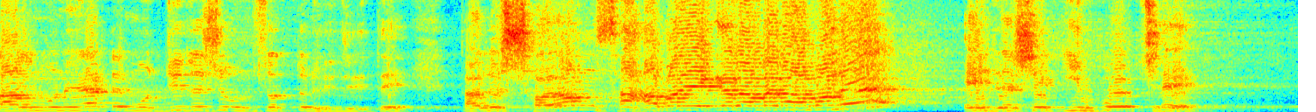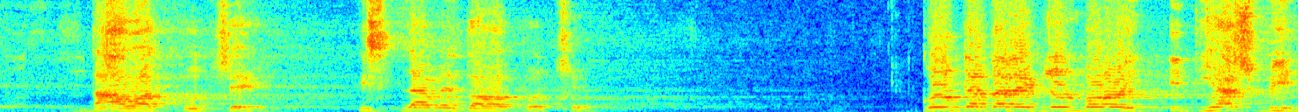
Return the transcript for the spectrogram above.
লালমনিরহাটে মসজিদ এসে 69 হিজরিতে। তাহলে স্বয়ং সাহাবায়ে আমলে এই দেশে কি পড়ছে দাওয়াত পড়ছে ইসলামের দাওয়াত পড়ছে কলকাতার একজন বড় ইতিহাসবিদ,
